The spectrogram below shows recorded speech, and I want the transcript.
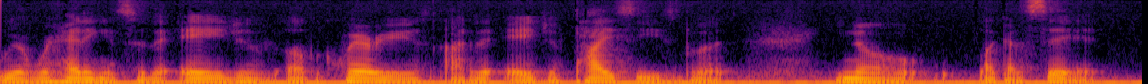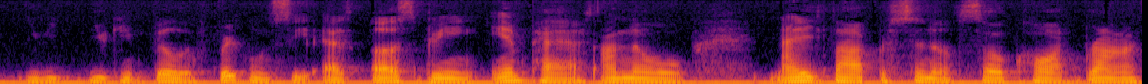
we are, we're heading into the age of, of Aquarius out of the age of Pisces. But you know, like I said, you you can feel the frequency as us being empaths. I know 95% of so-called bronze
